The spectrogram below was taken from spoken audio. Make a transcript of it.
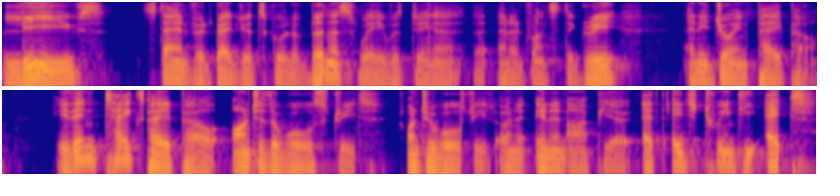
leaves Stanford Graduate School of Business, where he was doing a, an advanced degree, and he joined PayPal. He then takes PayPal onto the Wall Street, onto Wall Street on a, in an IPO at age 28.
